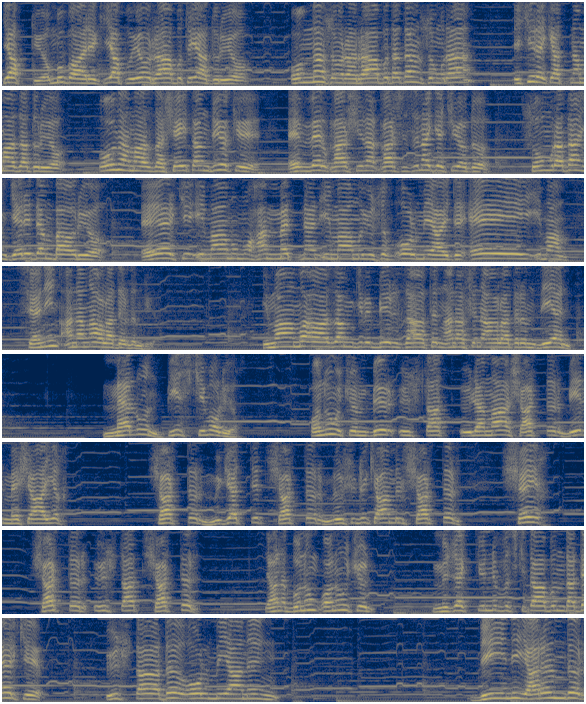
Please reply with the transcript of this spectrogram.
yap diyor. Mübarek yapıyor, rabıtaya duruyor. Ondan sonra rabıtadan sonra iki rekat namaza duruyor. O namazda şeytan diyor ki evvel karşına karşısına geçiyordu. Sonradan geriden bağırıyor. Eğer ki İmamı Muhammed'le İmamı Yusuf olmayaydı ey imam senin ananı ağladırdım diyor. İmamı Azam gibi bir zatın anasını ağladırım diyen melun biz kim oluyor? Onun için bir üstad, ülema şarttır, bir meşayih şarttır, müceddit şarttır, mürşidi kamil şarttır, şeyh şarttır, üstad şarttır. Yani bunun onun için Müzekkin Nüfus kitabında der ki üstadı olmayanın dini yarımdır.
